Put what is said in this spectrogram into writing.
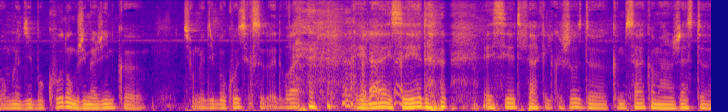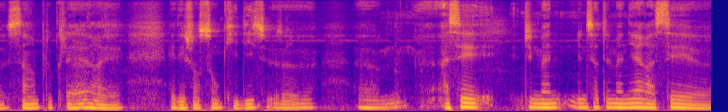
on me le dit beaucoup, donc j'imagine que si on me le dit beaucoup, c'est que ça doit être vrai. Et là, essayer de, essayer de faire quelque chose de comme ça, comme un geste simple, clair, et, et des chansons qui disent euh, euh, assez, d'une man- d'une certaine manière, assez euh,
